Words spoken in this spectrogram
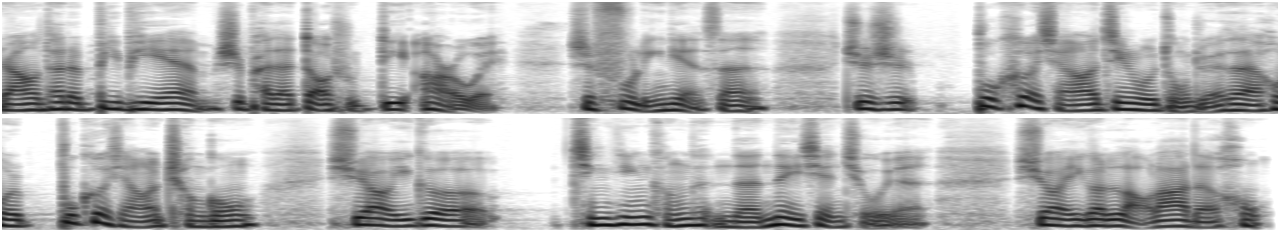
然后他的 BPM 是排在倒数第二位，是负零点三。就是布克想要进入总决赛，或者布克想要成功，需要一个勤勤恳恳的内线球员，需要一个老辣的后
